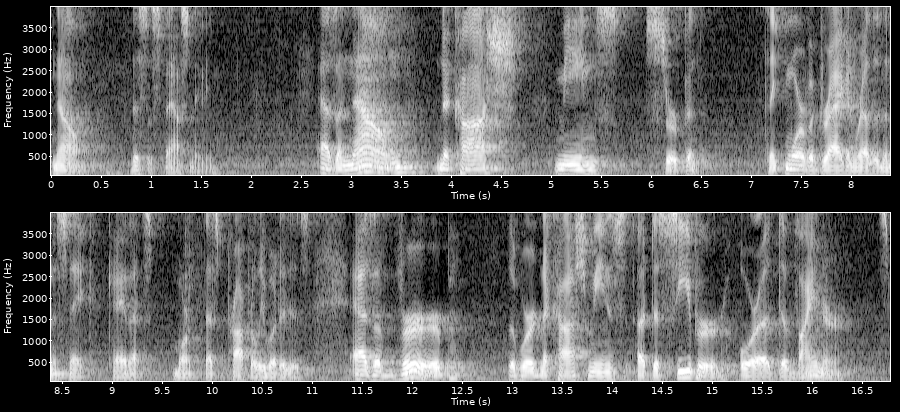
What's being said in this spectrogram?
Now, this is fascinating. As a noun, Nakash means serpent. Think more of a dragon rather than a snake. Okay, that's more that's properly what it is. As a verb, the word nakash means a deceiver or a diviner. It's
